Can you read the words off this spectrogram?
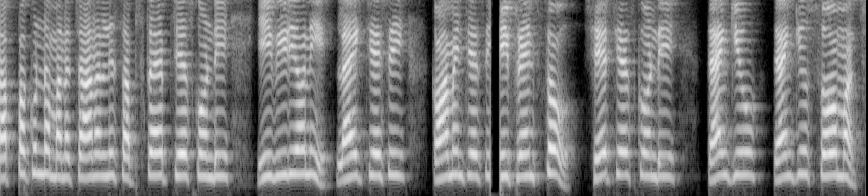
తప్పకుండా మన ఛానల్ని సబ్స్క్రైబ్ చేసుకోండి. ఈ వీడియోని లైక్ చేసి కామెంట్ చేసి మీ ఫ్రెండ్స్తో షేర్ చేసుకోండి. Thank you. Thank you so much.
